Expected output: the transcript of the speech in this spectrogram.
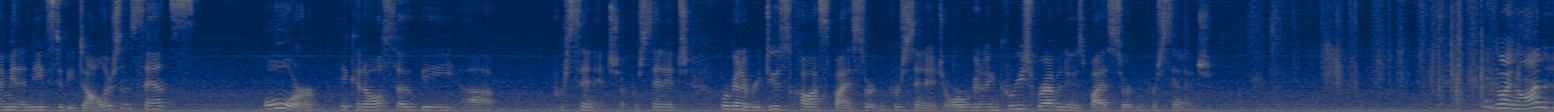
I mean it needs to be dollars and cents, or it could also be uh, percentage, a percentage we're going to reduce costs by a certain percentage, or we're going to increase revenues by a certain percentage. Okay, going on.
